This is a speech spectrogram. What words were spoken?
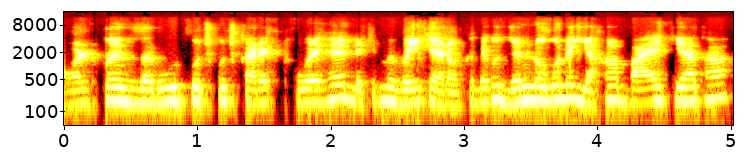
ऑल्ट कॉइन ज़रूर कुछ कुछ करेक्ट हुए हैं लेकिन मैं वही कह रहा हूँ कि देखो जिन लोगों ने यहाँ बाय किया था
